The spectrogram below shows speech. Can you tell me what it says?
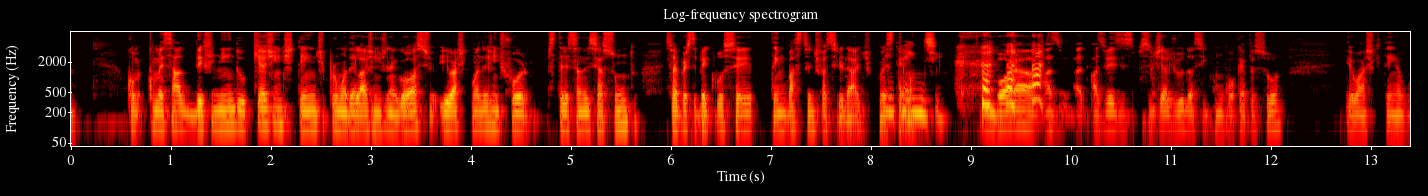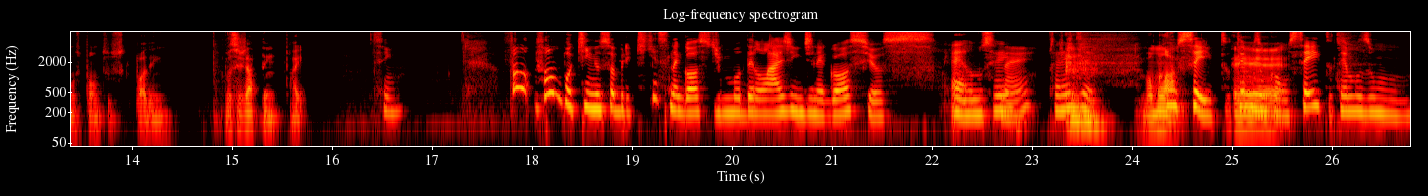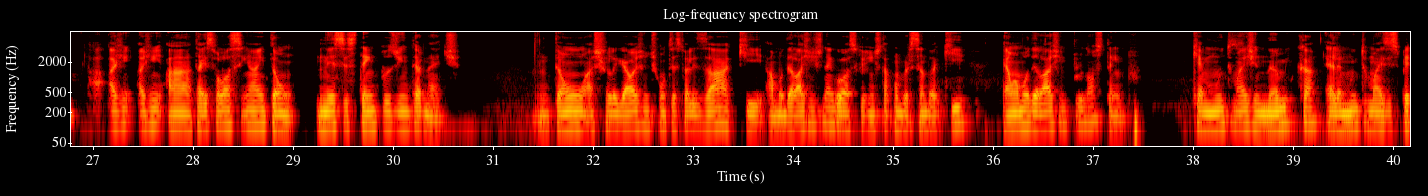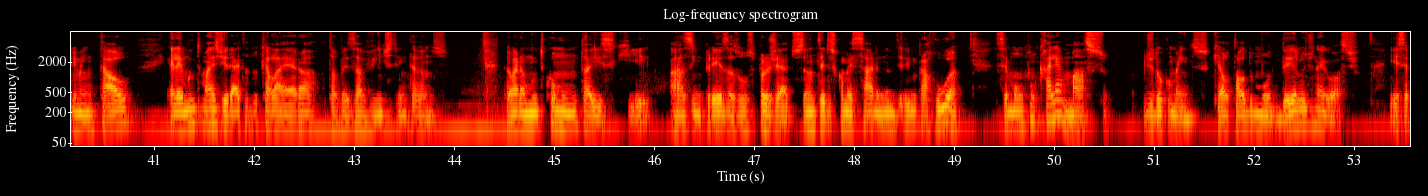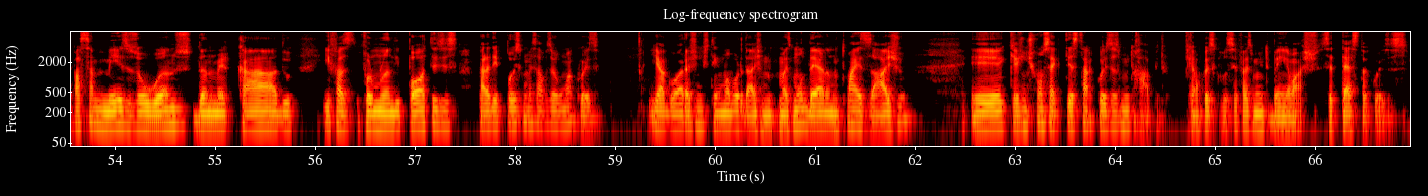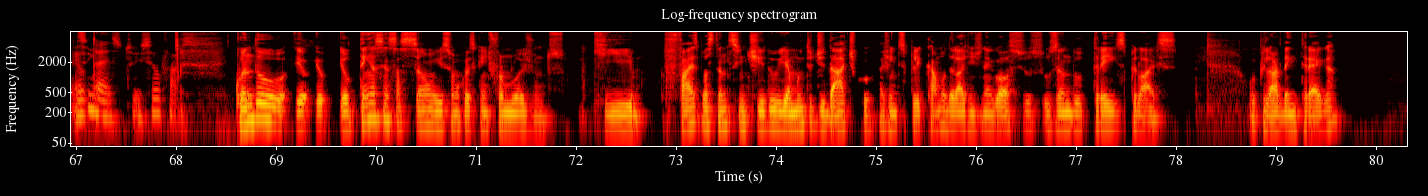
começar definindo o que a gente entende por modelagem de negócio. E eu acho que quando a gente for estressando esse assunto, você vai perceber que você tem bastante facilidade com esse Entendi. tema. Embora, às, às vezes, precise de ajuda, assim como qualquer pessoa eu acho que tem alguns pontos que podem. Você já tem aí. Sim. Fala, fala um pouquinho sobre o que é esse negócio de modelagem de negócios. É, eu não sei. Né? Não sei dizer. Vamos lá. Conceito. Temos é... um conceito? Temos um. A, a, a Thaís falou assim: ah, então, nesses tempos de internet. Então, acho legal a gente contextualizar que a modelagem de negócio que a gente está conversando aqui é uma modelagem para o nosso tempo que é muito mais dinâmica, ela é muito mais experimental, ela é muito mais direta do que ela era talvez há 20, 30 anos. Então era muito comum, Thaís, que as empresas ou os projetos, antes deles começarem, antes de irem para a rua, você monta um calhamaço de documentos, que é o tal do modelo de negócio. E aí você passa meses ou anos estudando mercado e faz, formulando hipóteses para depois começar a fazer alguma coisa. E agora a gente tem uma abordagem muito mais moderna, muito mais ágil, e que a gente consegue testar coisas muito rápido, que é uma coisa que você faz muito bem, eu acho. Você testa coisas. Eu Sim. testo, isso eu faço. Quando eu, eu, eu tenho a sensação, e isso é uma coisa que a gente formulou juntos, que faz bastante sentido e é muito didático a gente explicar a modelagem de negócios usando três pilares. O pilar da entrega,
